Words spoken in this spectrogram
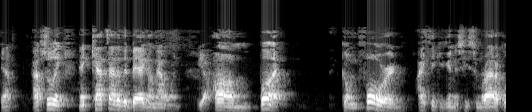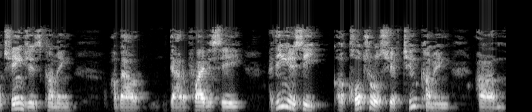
Yeah, absolutely. And cat's out of the bag on that one. Yeah. Um, but going forward, I think you're going to see some radical changes coming about data privacy. I think you're going to see a cultural shift too coming. Um,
